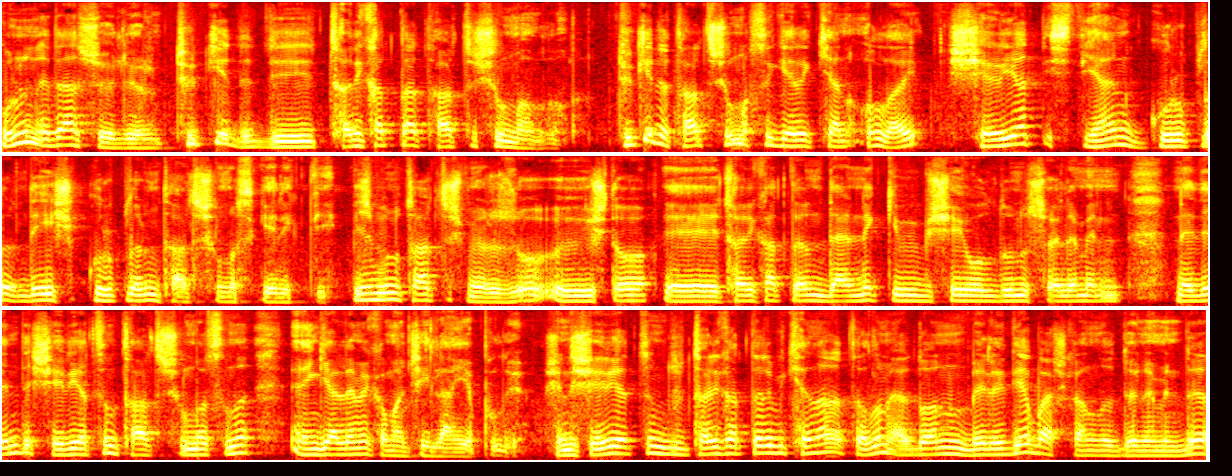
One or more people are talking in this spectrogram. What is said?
Bunu neden söylüyorum? Türkiye'de tarikatlar tartışılmamalı. Türkiye'de tartışılması gereken olay şeriat isteyen grupların, değişik grupların tartışılması gerektiği. Biz bunu tartışmıyoruz. O, e, işte o e, tarikatların dernek gibi bir şey olduğunu söylemenin nedeni de şeriatın tartışılmasını engellemek amacıyla yapılıyor. Şimdi şeriatın tarikatları bir kenara atalım. Erdoğan'ın belediye başkanlığı döneminde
